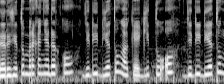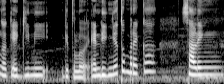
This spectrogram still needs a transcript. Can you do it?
dari situ mereka nyadar oh jadi dia tuh nggak kayak gitu. Oh jadi dia tuh nggak kayak gini gitu loh. Endingnya tuh mereka saling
